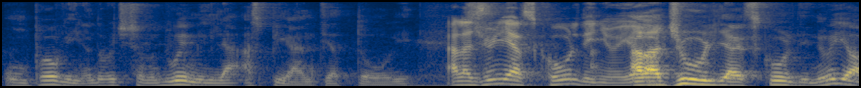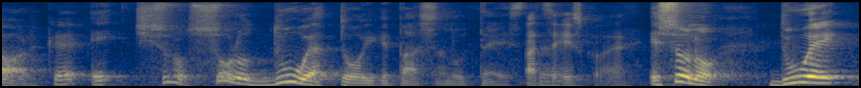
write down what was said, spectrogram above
un provino dove ci sono 2000 aspiranti attori Alla Juilliard School di New York. alla Juilliard School di New York e ci sono solo due attori che passano il test. Pazzesco, eh. E sono due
